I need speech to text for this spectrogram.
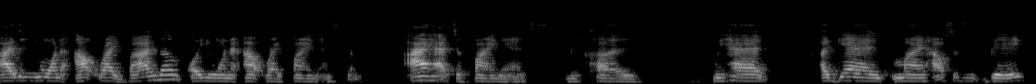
either you want to outright buy them or you want to outright finance them. I had to finance because we had, again, my house is big,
